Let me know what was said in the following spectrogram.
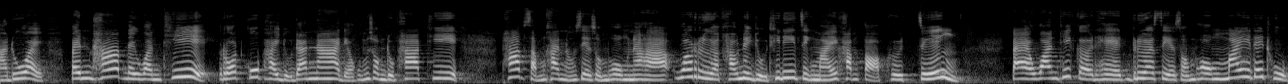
มาด้วย เป็นภาพในวันที่รถกู้ภัยอยู่ด้านหน้า เดี๋ยวคุณผู้ชมดูภาพที่ภาพสำคัญของเสียสมพงษ์นะคะ ว่าเรือเขาเนี่ยอยู่ที่นี่จริงไหมคำตอบคือจริง แต่วันที่เกิดเหตุเรือเสียสมพงษ์ไม่ได้ถูก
